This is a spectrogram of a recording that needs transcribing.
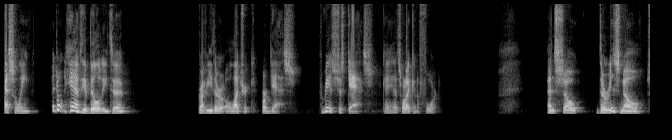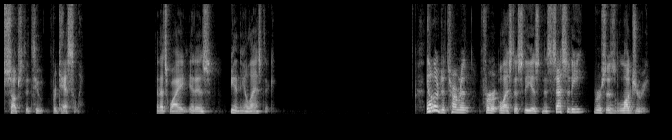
gasoline. I don't have the ability to drive either electric or gas. For me, it's just gas. Okay, that's what I can afford. And so there is no substitute for gasoline. And that's why it is inelastic. The other determinant for elasticity is necessity versus luxury.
